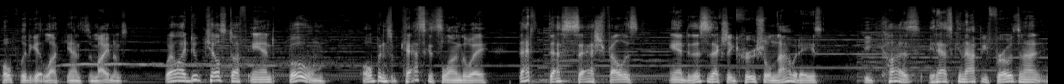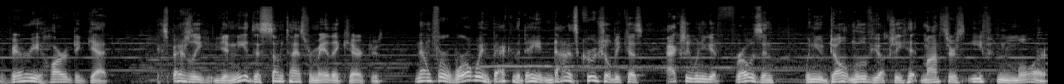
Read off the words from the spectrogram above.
hopefully to get lucky on some items. Well, I do kill stuff and boom, open some caskets along the way. That's Death Sash, fellas, and this is actually crucial nowadays because it has cannot be frozen on it, very hard to get. Especially, you need this sometimes for melee characters. Now for Whirlwind back in the day, not as crucial because actually when you get frozen, when you don't move, you actually hit monsters even more.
